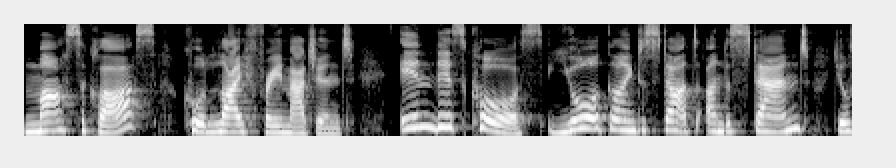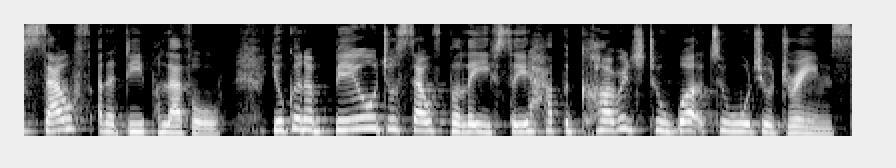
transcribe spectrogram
masterclass called Life Reimagined. In this course, you're going to start to understand yourself at a deeper level. You're going to build your self belief so you have the courage to work towards your dreams.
